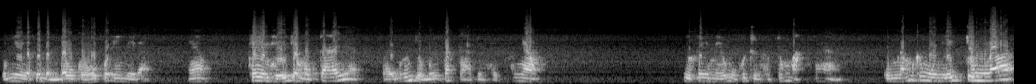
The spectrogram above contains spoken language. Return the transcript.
Cũng như là cái bệnh đau cổ của em vậy đó nghe không? Khi em hiểu cho một cái phải ứng dụng với tất cả trường hợp khác nhau. Như khi em hiểu một cái trường hợp chóng mặt chẳng hạn em nắm cái nguyên lý chung đó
